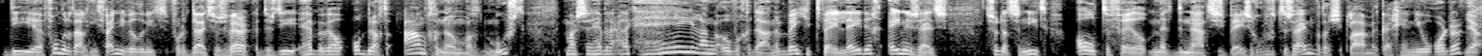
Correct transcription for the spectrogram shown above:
die eh, vonden het eigenlijk niet fijn. Die wilden niet voor de Duitsers werken. Dus die hebben wel opdrachten aangenomen wat het moest. Maar ze hebben er eigenlijk heel lang over gedaan. Een beetje tweeledig. Enerzijds zodat ze niet al te veel met de bezig hoeven te zijn. Want als je klaar bent, krijg je een nieuwe order. Ja.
